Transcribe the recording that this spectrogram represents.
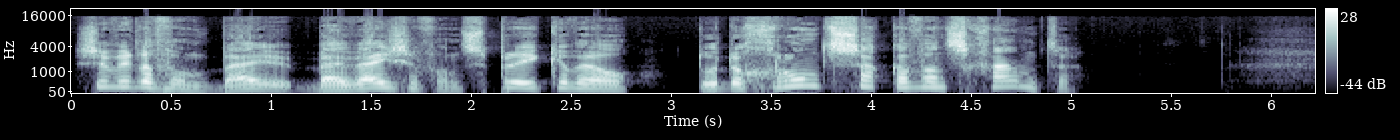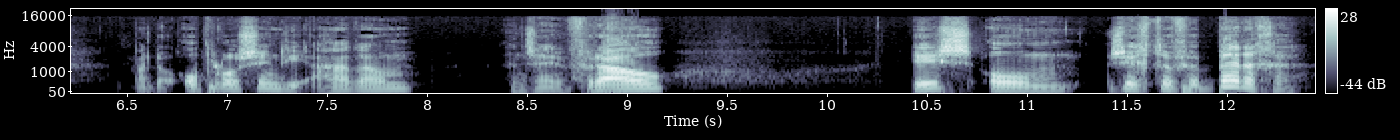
Ze willen van bij, bij wijze van spreken wel door de grond zakken van schaamte. Maar de oplossing die Adam en zijn vrouw is om zich te verbergen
